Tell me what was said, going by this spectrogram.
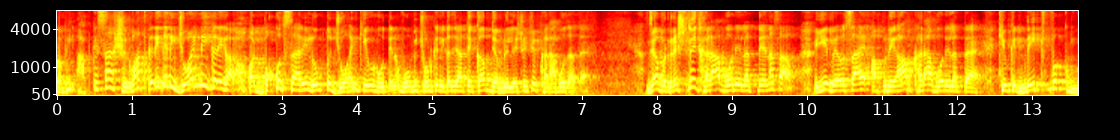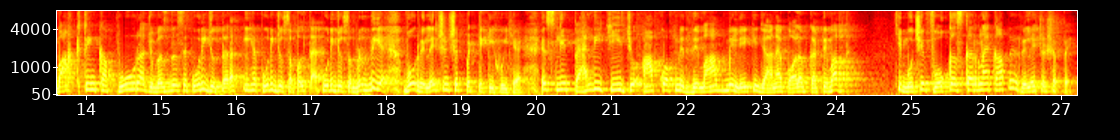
कभी आपके साथ शुरुआत करेगा नहीं ज्वाइन नहीं करेगा। और बहुत सारे लोग तो ज्वाइन किए होते ना, वो भी छोड़ के निकल जाते कब? जब रिलेशनशिप खराब हो जाता है। जब रिश्ते खराब होने लगते हैं ना साहब, ये व्यवसाय अपने आप खराब होने लगता है, क्योंकि नेटवर्क मार्केटिंग का पूरा जो बिज़नेस है, पूरी जो तरक्की है, पूरी जो सफलता है, पूरी जो समृद्धि है, वो रिलेशनशिप पर टिकी हुई है। इसलिए पहली चीज़ जो आपको अपने दिमाग में लेके जाना है फॉलोअप करते वक्त, कि मुझे फोकस करना है कहाँ पे? रिलेशनशिप पे।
